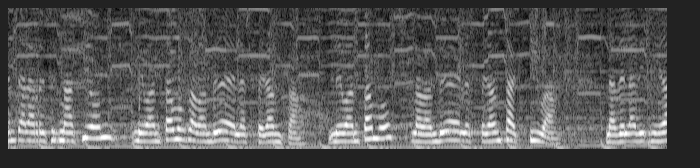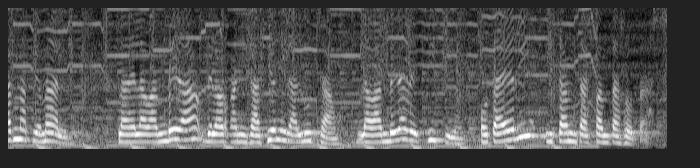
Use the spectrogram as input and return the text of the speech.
Frente a la resignación, levantamos la bandera de la esperanza. Levantamos la bandera de la esperanza activa, la de la dignidad nacional, la de la bandera de la organización y la lucha, la bandera de Chiqui, Otaegui y tantas, tantas otras.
